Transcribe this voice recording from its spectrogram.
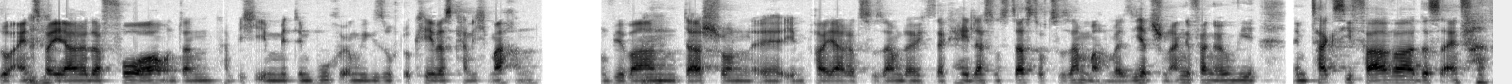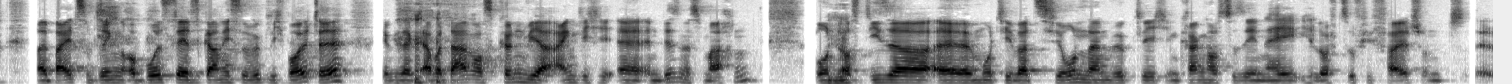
so ein, mhm. zwei Jahre davor. Und dann habe ich eben mit dem Buch irgendwie gesucht, okay, was kann ich machen? Und wir waren mhm. da schon äh, eben ein paar Jahre zusammen. Da habe ich gesagt, hey, lass uns das doch zusammen machen, weil sie hat schon angefangen, irgendwie einem Taxifahrer das einfach mal beizubringen, obwohl es der jetzt gar nicht so wirklich wollte. Ich habe gesagt, aber daraus können wir eigentlich äh, ein Business machen. Und mhm. aus dieser äh, Motivation dann wirklich im Krankenhaus zu sehen, hey, hier läuft so viel falsch und äh,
